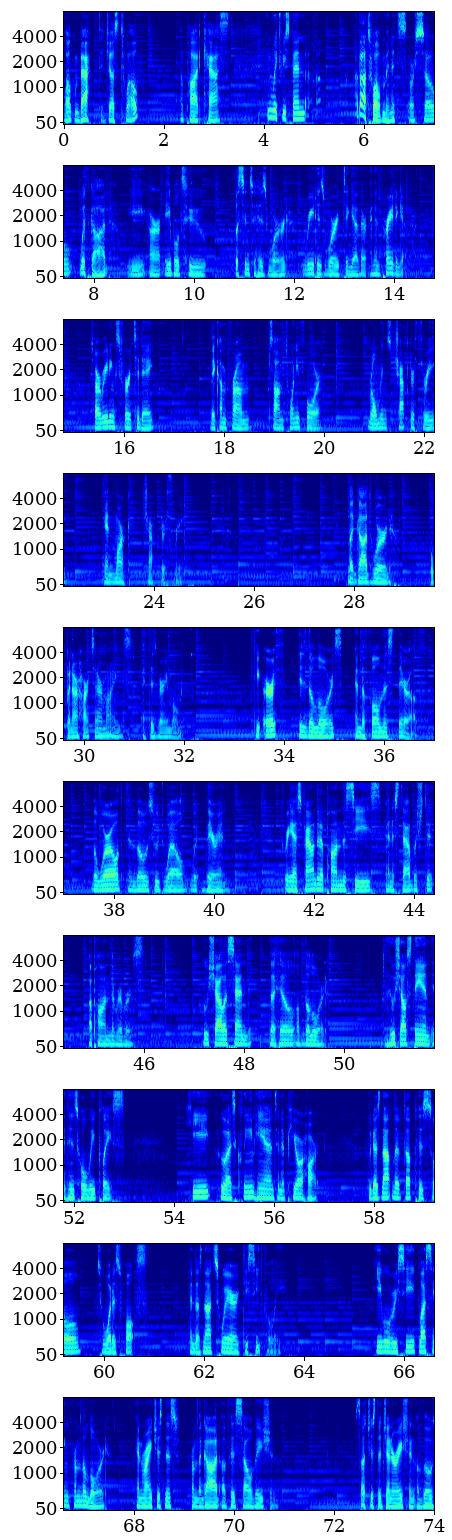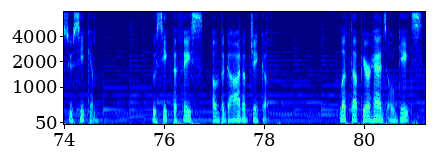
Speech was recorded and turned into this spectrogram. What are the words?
Welcome back to Just 12, a podcast in which we spend about 12 minutes or so with God. We are able to listen to His Word, read His Word together, and then pray together. So, our readings for today they come from Psalm 24, Romans chapter 3, and Mark chapter 3. Let God's Word open our hearts and our minds at this very moment. The earth is the Lord's and the fullness thereof, the world and those who dwell therein. For he has founded upon the seas and established it upon the rivers. Who shall ascend the hill of the Lord? Who shall stand in his holy place? He who has clean hands and a pure heart who does not lift up his soul to what is false, and does not swear deceitfully. He will receive blessing from the Lord and righteousness from the God of his salvation. Such is the generation of those who seek him, who seek the face of the God of Jacob. Lift up your heads, O gates,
